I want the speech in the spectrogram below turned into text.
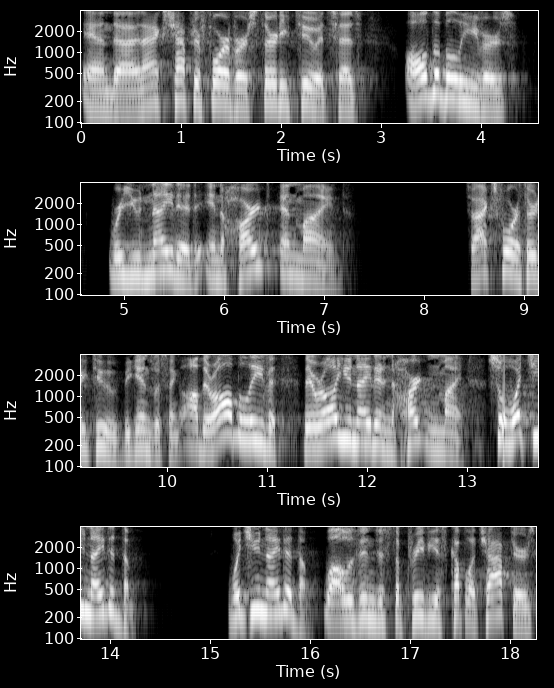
And uh, in Acts chapter 4, verse 32, it says, All the believers were united in heart and mind. So Acts 4:32 begins with saying, "Oh, they're all believing. They were all united in heart and mind." So what united them? What united them? Well, it was in just the previous couple of chapters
